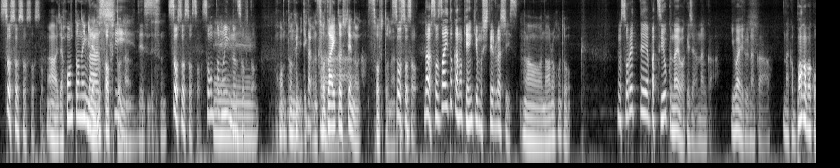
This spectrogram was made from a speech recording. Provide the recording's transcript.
そうそうそうそうそう。あじゃあ本当の意味でのソフトなんでです。そうそうそうそう。本当の意味のソフト、えー。本当の意味で素材としてのソフトなんですそうそうそう。だから素材とかの研究もしてるらしいです。ああなるほど。でもそれってやっぱ強くないわけじゃん。なんか、いわゆるなんか、なんかバカバカ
